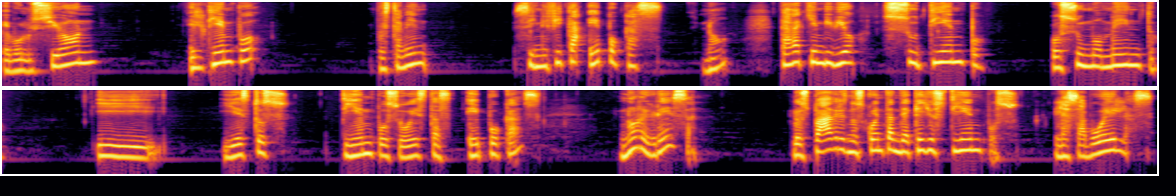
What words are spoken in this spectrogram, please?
evolución. El tiempo, pues también significa épocas, ¿no? Cada quien vivió su tiempo o su momento. Y, y estos tiempos o estas épocas no regresan. Los padres nos cuentan de aquellos tiempos, las abuelas.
